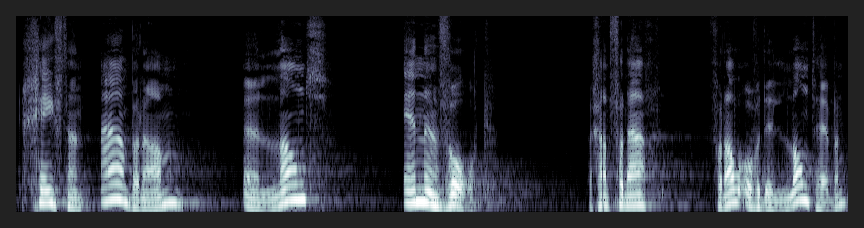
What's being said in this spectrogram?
geeft aan Abraham een land en een volk. We gaan het vandaag vooral over dit land hebben,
